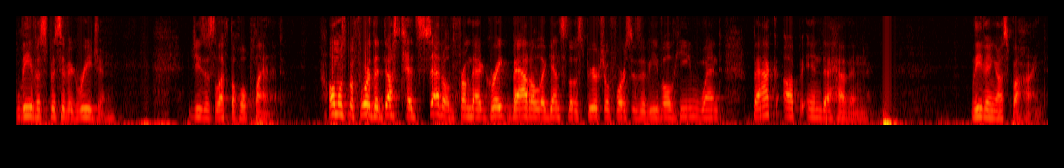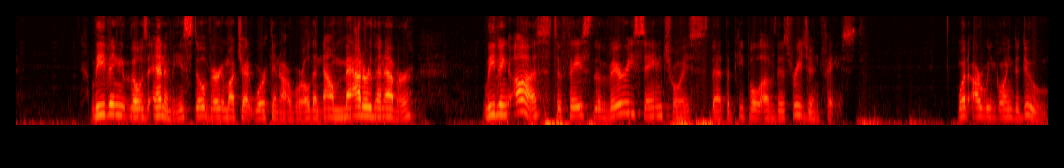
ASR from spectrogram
leave a specific region, Jesus left the whole planet. Almost before the dust had settled from that great battle against those spiritual forces of evil, he went back up into heaven leaving us behind. Leaving those enemies still very much at work in our world and now madder than ever, leaving us to face the very same choice that the people of this region faced. What are we going to do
